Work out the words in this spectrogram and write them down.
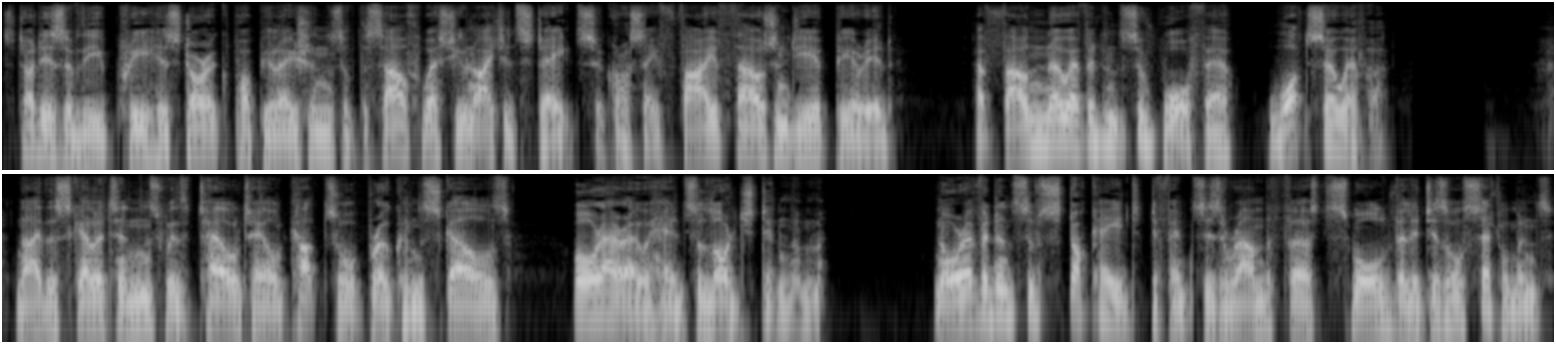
Studies of the prehistoric populations of the southwest United States across a 5,000 year period have found no evidence of warfare whatsoever neither skeletons with telltale cuts or broken skulls, or arrowheads lodged in them, nor evidence of stockade defences around the first small villages or settlements.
